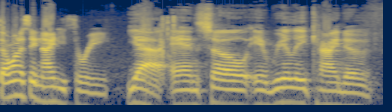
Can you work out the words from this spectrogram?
I want to say ninety-three. yeah, and so it really kind of,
